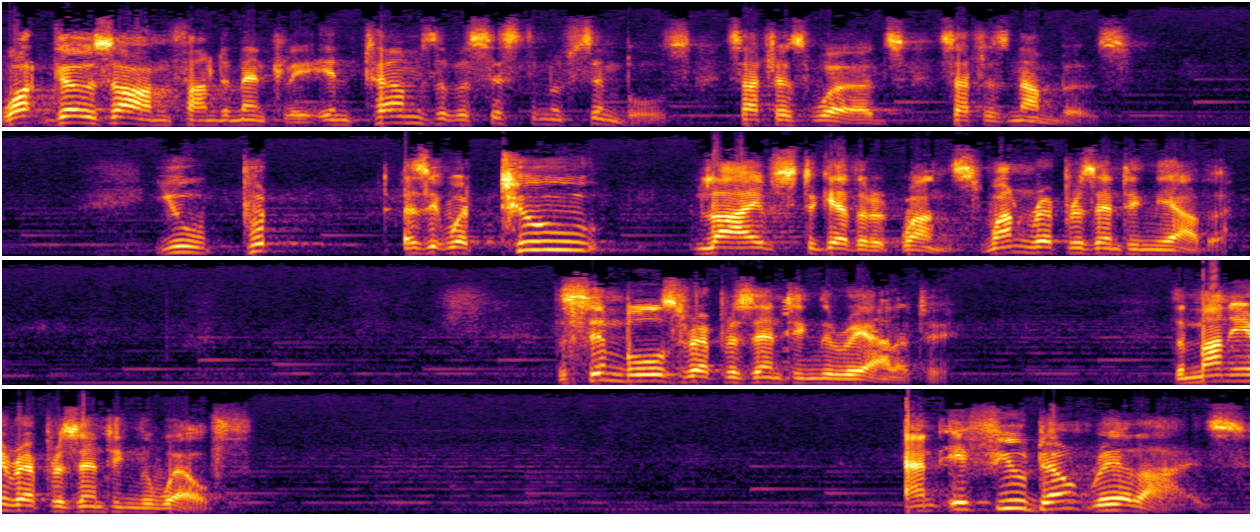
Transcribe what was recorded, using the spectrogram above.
what goes on fundamentally in terms of a system of symbols, such as words, such as numbers, you put, as it were, two lives together at once, one representing the other the symbols representing the reality, the money representing the wealth. And if you don't realize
